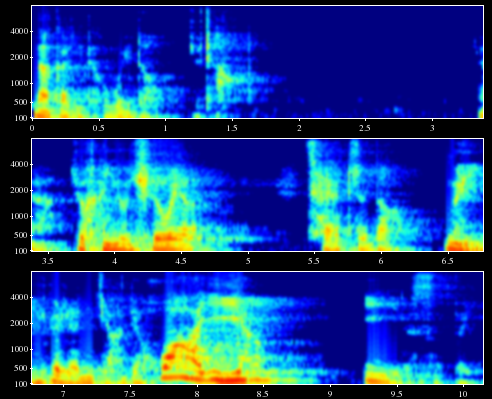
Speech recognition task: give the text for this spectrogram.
那个里头味道就长了，啊，就很有趣味了。才知道每一个人讲的话一样，意思不一样。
